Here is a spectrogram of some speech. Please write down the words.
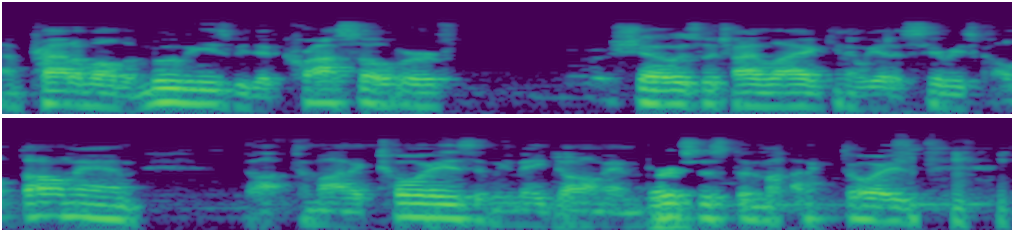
I'm proud of all the movies. We did crossover shows, which I like. You know, we had a series called Dollman, Demonic Toys, and we made Dollman versus Demonic Toys. and,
